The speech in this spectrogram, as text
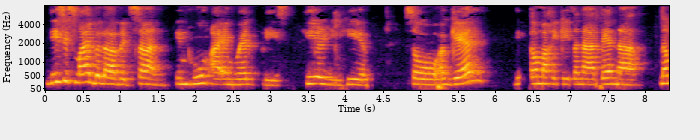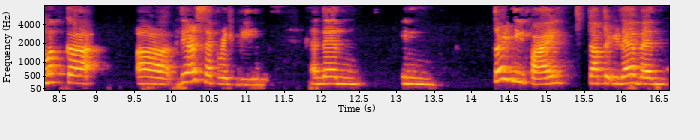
This is my beloved Son, in whom I am well pleased. Hear ye him. So again, dito makikita natin na na magka uh, they are separate beings. And then in 3 Nephi chapter 11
